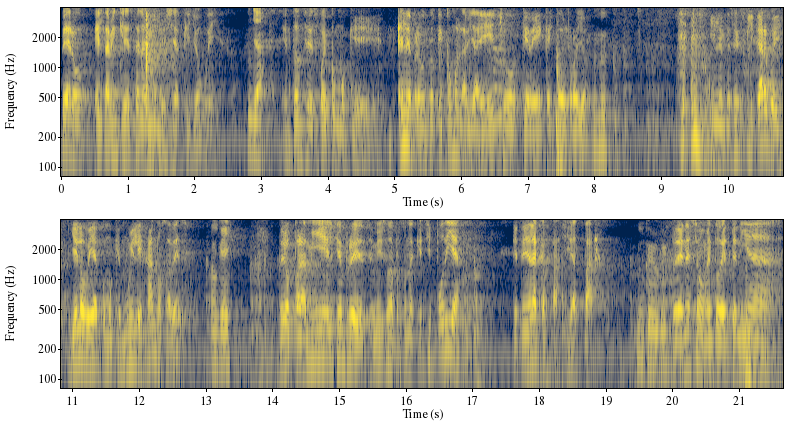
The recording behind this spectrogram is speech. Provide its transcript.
Pero él también quería estar en la misma universidad que yo, güey. Ya. Entonces fue como que él me preguntó que cómo lo había hecho, qué beca y todo el rollo. Ujú. Y le empecé a explicar, güey. Y él lo veía como que muy lejano, ¿sabes? Ok. Pero para mí él siempre se me hizo una persona que sí podía, que tenía la capacidad para. Ok, ok. Pero en ese momento él tenía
